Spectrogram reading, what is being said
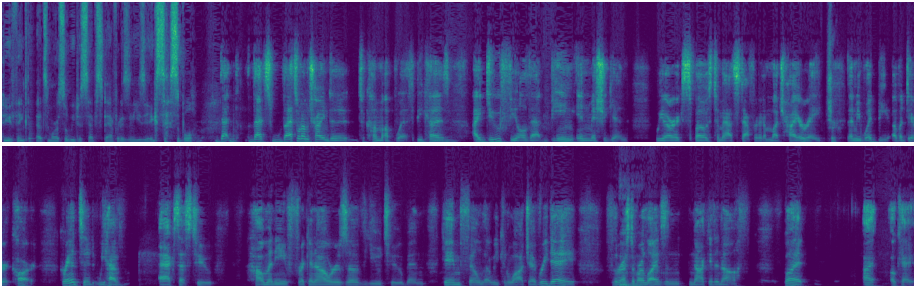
Do you think that's more so we just have Stafford as an easy accessible? that that's that's what I'm trying to to come up with because Mhm. I do feel that being in Michigan, we are exposed to Matt Stafford at a much higher rate Sure. than we would be of a Derek Carr. Granted, we have access to how many freaking hours of YouTube and game film that we can watch every day for the rest of Mhm. our lives and not get enough. But I okay.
